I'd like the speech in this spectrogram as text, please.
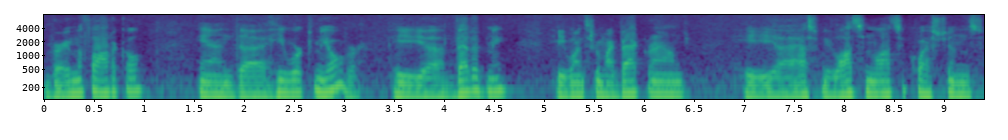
very methodical, and uh, he worked me over. He uh, vetted me. He went through my background. He uh, asked me lots and lots of questions.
